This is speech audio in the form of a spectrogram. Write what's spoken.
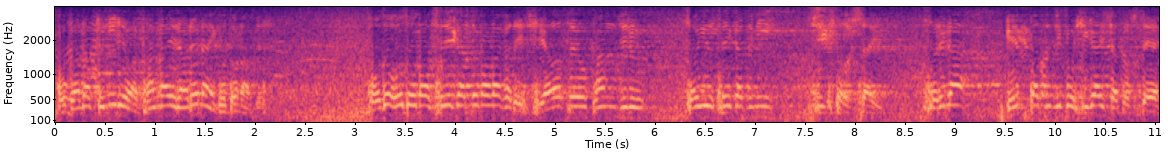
他の国では考えられないことなんです。ほどほどの生活の中で幸せを感じるそういう生活にシフトをしたい。それが原発事故被害者として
